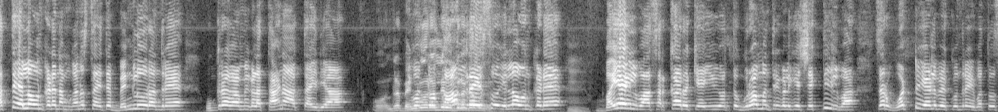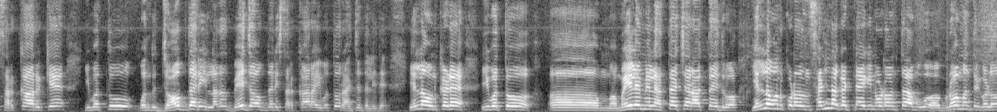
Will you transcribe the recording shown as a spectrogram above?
ಮತ್ತೆ ಎಲ್ಲ ಒಂದು ಕಡೆ ನಮ್ಗೆ ಅನಿಸ್ತಾ ಐತೆ ಬೆಂಗಳೂರು ಅಂದ್ರೆ ಉಗ್ರಗಾಮಿಗಳ ತಾಣ ಆಗ್ತಾ ಇದೆಯಾ? ಕಾಂಗ್ರೆಸ್ ಎಲ್ಲ ಒಂದ್ ಕಡೆ ಭಯ ಇಲ್ವಾ? ಸರ್ಕಾರಕ್ಕೆ ಇವತ್ತು ಗೃಹ ಮಂತ್ರಿಗಳಿಗೆ ಶಕ್ತಿ ಇಲ್ವಾ? ಸರ್ ಒಟ್ಟು ಹೇಳಬೇಕು ಅಂದ್ರೆ ಇವತ್ತು ಸರ್ಕಾರಕ್ಕೆ ಇವತ್ತು ಒಂದು ಜವಾಬ್ದಾರಿ ಇಲ್ಲದ ಬೇಜವಾಬ್ದಾರಿ ಸರ್ಕಾರ ಇವತ್ತು ರಾಜ್ಯದಲ್ಲಿದೆ. ಎಲ್ಲ ಒಂದು ಕಡೆ ಇವತ್ತು ಮಹಿಳೆ ಮೇಲೆ ಅತ್ಯಾಚಾರ ಆಗ್ತಾ ಇದ್ರು. ಎಲ್ಲವನ್ನು ಕೂಡ ಒಂದು ಸಣ್ಣ ಘಟನೆಯಾಗಿ ನೋಡುವಂತ ವ- ಗೃಹ ಮಂತ್ರಿಗಳು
